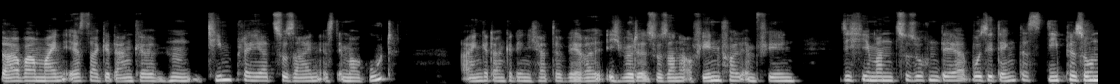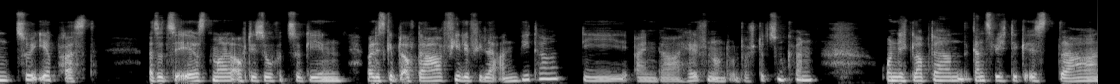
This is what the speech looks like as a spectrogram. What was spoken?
da war mein erster Gedanke, hm, Teamplayer zu sein ist immer gut. ein Gedanke, den ich hatte, wäre, ich würde Susanne auf jeden Fall empfehlen, sich jemanden zu suchen, der, wo sie denkt, dass die Person zu ihr passt. Also zuerst mal auf die Suche zu gehen, weil es gibt auch da viele, viele Anbieter, die einen da helfen und unterstützen können. Und ich glaube, da ganz wichtig ist, da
